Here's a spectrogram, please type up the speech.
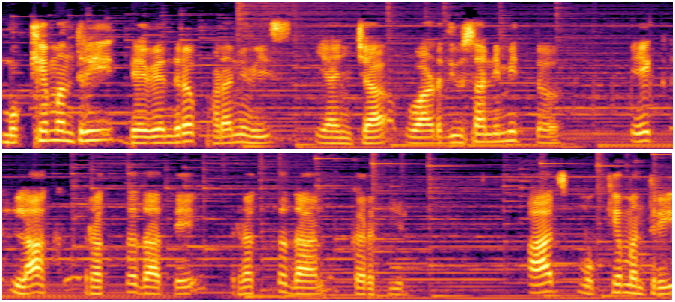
मुख्यमंत्री देवेंद्र फडणवीस यांच्या वाढदिवसानिमित्त एक लाख रक्तदाते रक्तदान करतील. आज मुख्यमंत्री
